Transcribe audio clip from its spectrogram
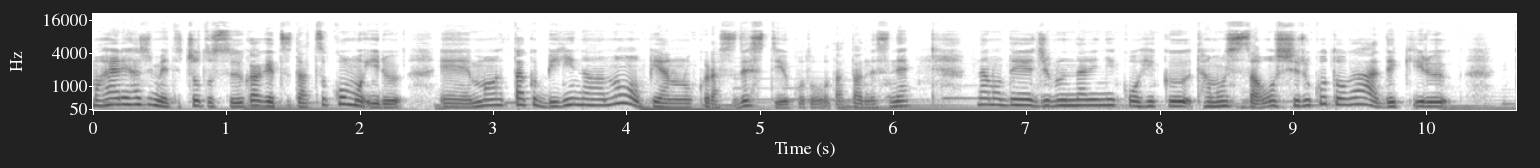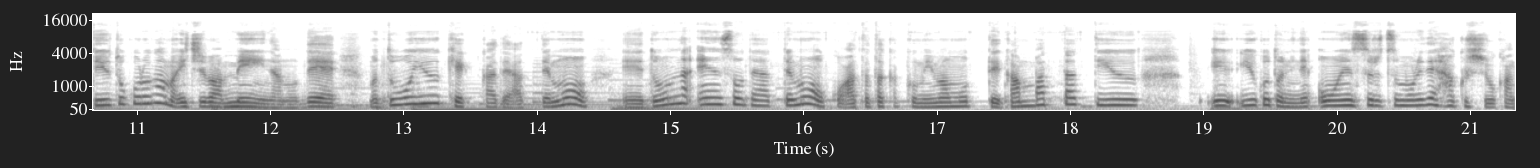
まあ、流行り始めてちょっと数ヶ月経つ子もいる、えー、全くビギナーのピアノのクラスですっていうことだったんですね。なので、自分なりにこう弾く楽しさを知ることができるっていうところが、まあ、一番メインなので、まあ、どういう結果であっても、えー、どんな演奏であっても、こう、温かく見守って頑張ったっていう、いうことにね、応援するつもりで拍手を必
